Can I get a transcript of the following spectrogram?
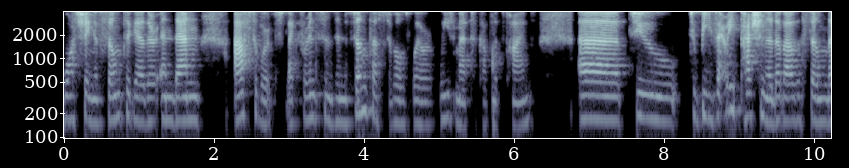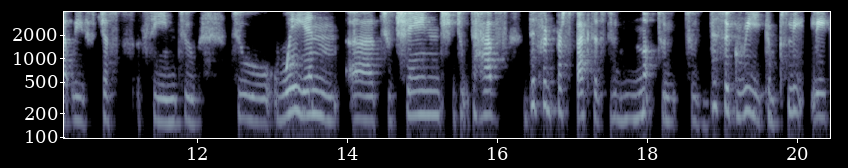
watching a film together and then afterwards like for instance in the film festivals where we've met a couple of times uh, to to be very passionate about a film that we've just seen to to weigh in uh, to change to, to have different perspectives to not to to disagree completely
